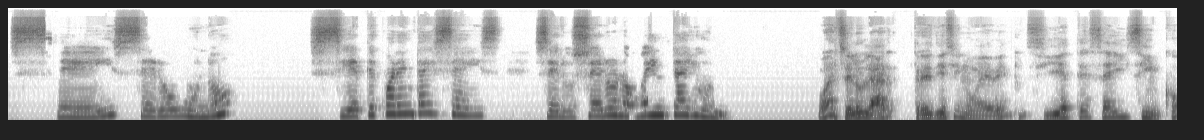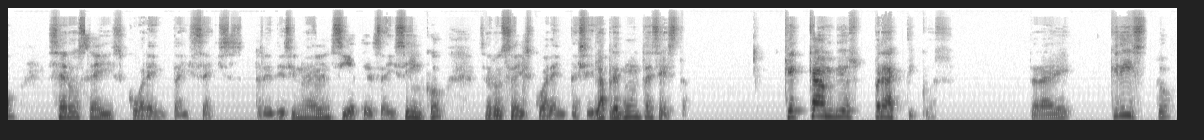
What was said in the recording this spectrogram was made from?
601 746 0091 o al celular 319 765 0646 319 765 0646 la pregunta es esta. ¿qué cambios prácticos trae Cristo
